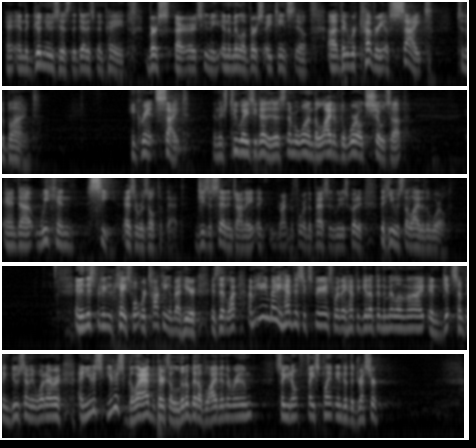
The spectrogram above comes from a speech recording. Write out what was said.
And, the good news is the debt has been paid. Verse, or excuse me, in the middle of verse 18 still, uh, the recovery of sight to the blind. He grants sight. And there's two ways he does this. Number one, the light of the world shows up, and uh, we can see as a result of that. Jesus said in John 8, uh, right before the passage we just quoted, that he was the light of the world. And in this particular case, what we're talking about here is that, I mean, anybody have this experience where they have to get up in the middle of the night and get something, do something, whatever, and you're just, you're just glad that there's a little bit of light in the room so you don't faceplant into the dresser?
